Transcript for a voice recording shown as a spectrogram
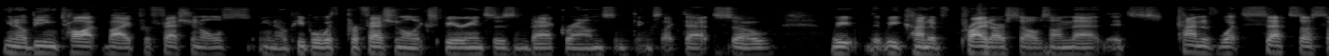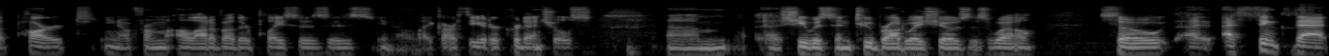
you know being taught by professionals you know people with professional experiences and backgrounds and things like that. So we we kind of pride ourselves on that. It's kind of what sets us apart you know from a lot of other places is you know like our theater credentials. Um, uh, she was in two broadway shows as well. So I, I think that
